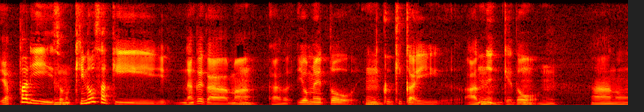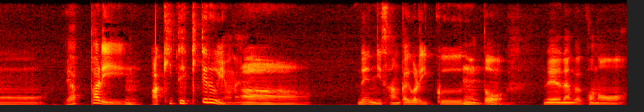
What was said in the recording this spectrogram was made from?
やっぱりその城崎何回か、まああの嫁と行く機会あんねんけど、あのーやっぱりうん。飽きてきてるんよね、あ年に3回ぐらい行くのと、でなんかこの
